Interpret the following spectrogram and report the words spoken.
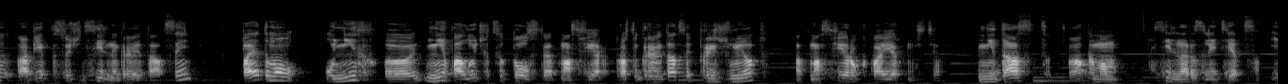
– объекты с очень сильной гравитацией, поэтому у них э, не получится толстая атмосфера. Просто гравитация прижмет атмосферу к поверхности, не даст атомам сильно разлететься. И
